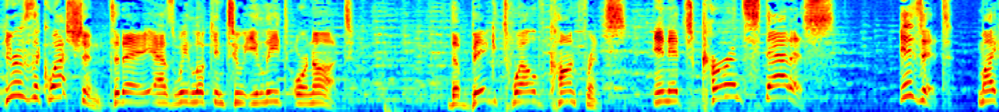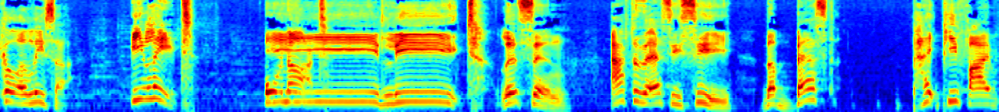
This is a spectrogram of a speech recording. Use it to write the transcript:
Here's the question today as we look into elite or not. The Big 12 Conference, in its current status, is it, Michael Elisa, elite or not? Elite. Listen, after the SEC, the best P- P5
